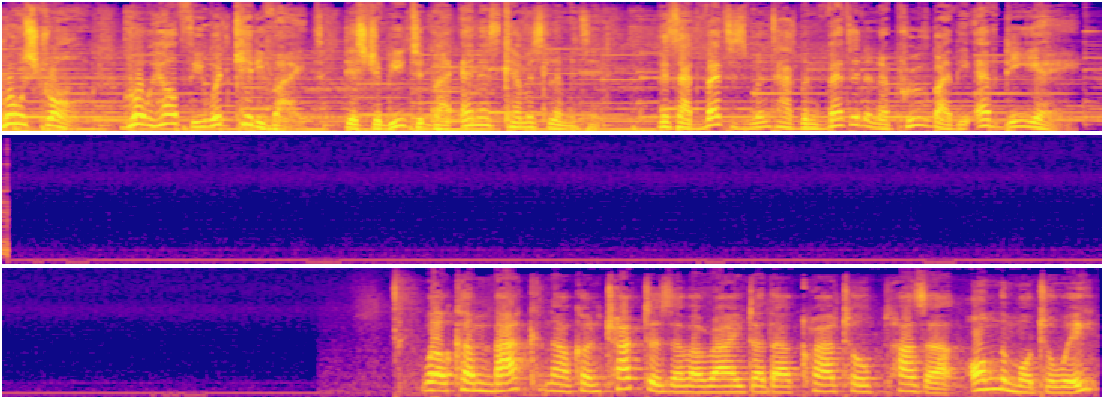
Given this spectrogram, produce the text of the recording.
Grow strong, grow healthy with Kidivite. Distributed by NS Chemist Limited. This advertisement has been vetted and approved by the FDA. Welcome back. Now, contractors have arrived at the Accra Toll Plaza on the motorway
